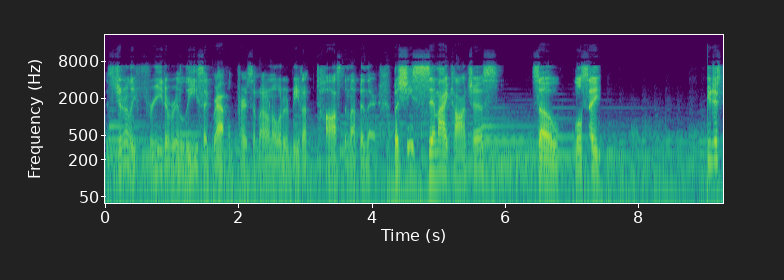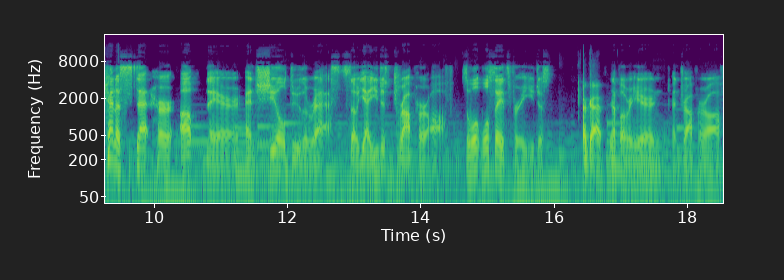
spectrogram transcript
It's generally free to release a grappled person, but I don't know what it would be to toss them up in there. But she's semi conscious. So we'll say. You just kind of set her up there and she'll do the rest. So yeah, you just drop her off. So we'll, we'll say it's free. You just Okay, step over here and, and drop her off.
